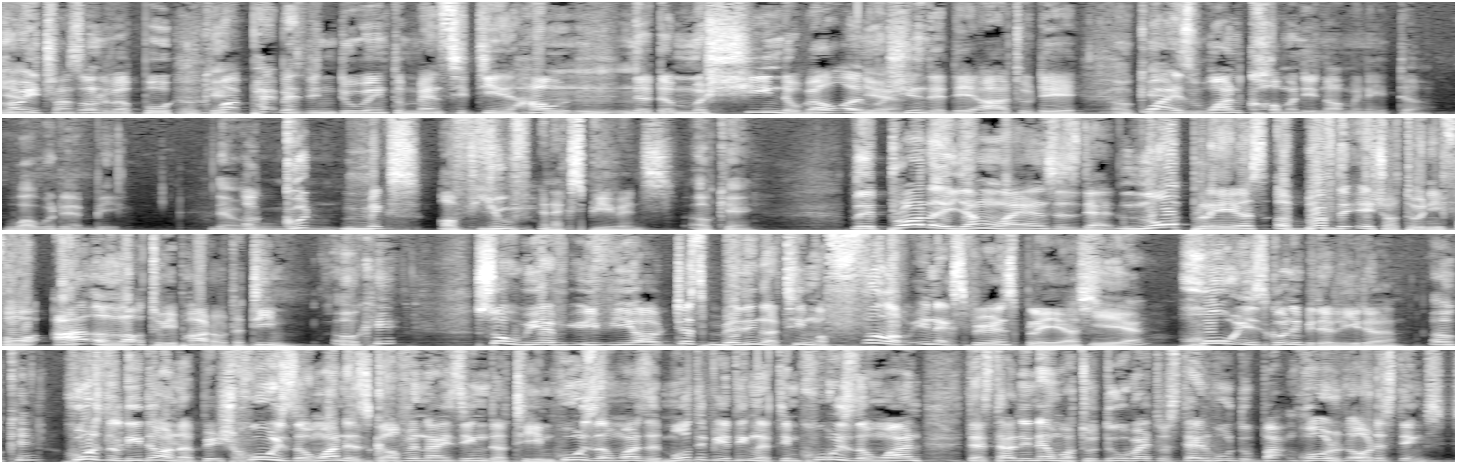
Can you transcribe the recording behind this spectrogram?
how Yeah. he transformed Liverpool, Okay. what Pep has been doing to Man City, and how mm, mm, mm. the, the machine, the well-earned Yeah. machines that they are today. Okay. What is one common denominator? What would it be? The- A good mix of youth and experience. Okay. The problem with Young Lions is that no players above the age of 24 are allowed to be part of the team. Okay. So we have, if you are just building a team of full of inexperienced players, Yeah. who is going to be the leader? Okay. Who's the leader on the pitch? Who is the one that's galvanizing the team? Who is the one that's motivating the team? Who is the one that's telling them what to do, where to stand, who to back, all, all these things?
